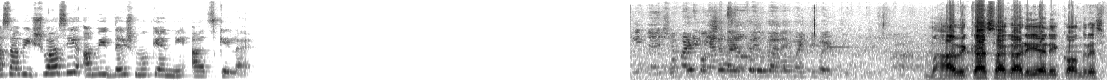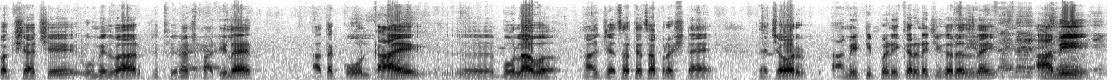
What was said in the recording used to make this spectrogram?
असा विश्वासही अमित देशमुख यांनी आज केलाय. महाविकास आघाडी आणि काँग्रेस पक्षाचे उमेदवार पृथ्वीराज पाटील आहेत. आता कोण काय बोलावं हा ज्याचा त्याचा प्रश्न आहे. त्याच्यावर आम्ही टिप्पणी करण्याची गरज नाही. आम्ही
